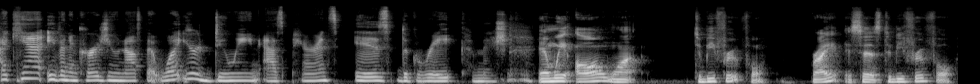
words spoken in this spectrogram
I can't even encourage you enough that what you're doing as parents is the Great Commission. And we all want to be fruitful, right? It says to be fruitful.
